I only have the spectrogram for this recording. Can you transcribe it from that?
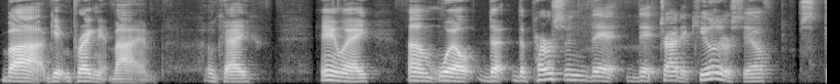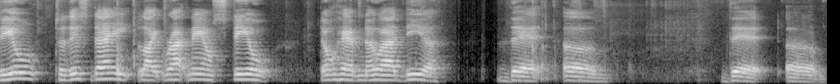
by getting pregnant by him, okay. Anyway, um, well, the the person that that tried to kill herself still to this day, like right now, still don't have no idea that um that um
